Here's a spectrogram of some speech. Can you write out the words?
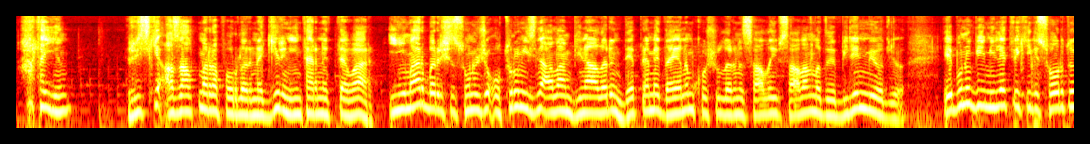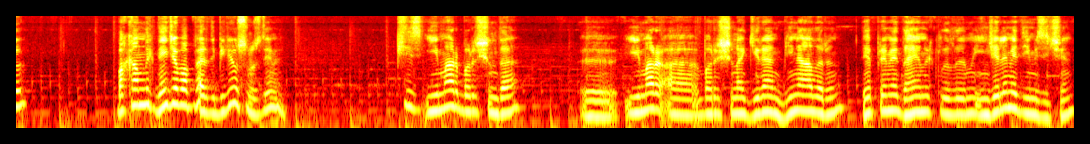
Hatay'ın riski azaltma raporlarına girin internette var. İmar barışı sonucu oturum izni alan binaların depreme dayanım koşullarını sağlayıp sağlanmadığı bilinmiyor diyor. E bunu bir milletvekili sordu. Bakanlık ne cevap verdi biliyorsunuz değil mi? Biz imar barışında e, imar e, barışına giren binaların depreme dayanıklılığını incelemediğimiz için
